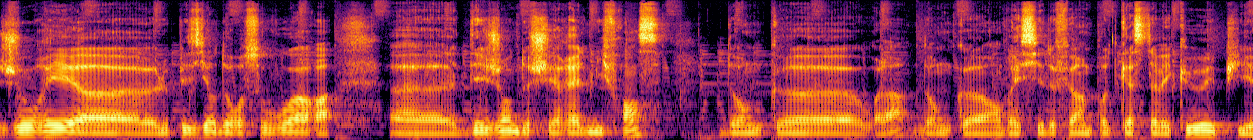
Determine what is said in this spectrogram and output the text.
j'aurai euh, le plaisir de recevoir des gens de chez Realme France. Donc voilà, donc on va essayer de faire un podcast avec eux et puis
